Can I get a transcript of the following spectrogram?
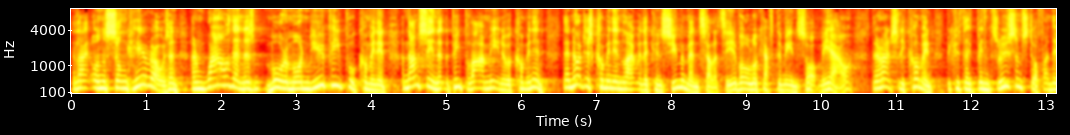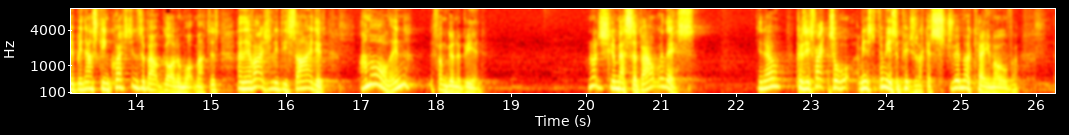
Like unsung heroes. And, and wow, then there's more and more new people coming in. And I'm seeing that the people that I'm meeting who are coming in, they're not just coming in like with a consumer mentality of, oh, look after me and sort me out. They're actually coming because they've been through some stuff and they've been asking questions about God and what matters. And they've actually decided, I'm all in if I'm going to be in. I'm not just going to mess about with this. You know? Because it's like, so, I mean, for me, it's a picture like a strimmer came over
